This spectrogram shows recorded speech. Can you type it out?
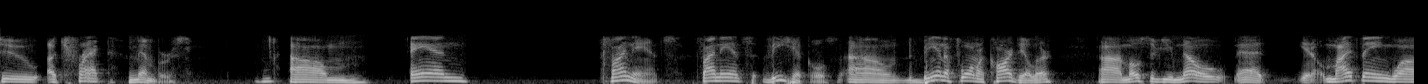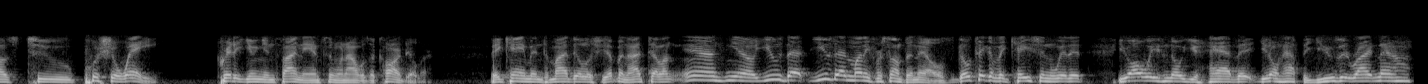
to attract members, mm-hmm. um, and finance finance vehicles. Um, being a former car dealer, uh, most of you know that you know my thing was to push away credit union financing when I was a car dealer. They came into my dealership and I tell them, yeah, you know, use that use that money for something else. Go take a vacation with it. You always know you have it. You don't have to use it right now.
